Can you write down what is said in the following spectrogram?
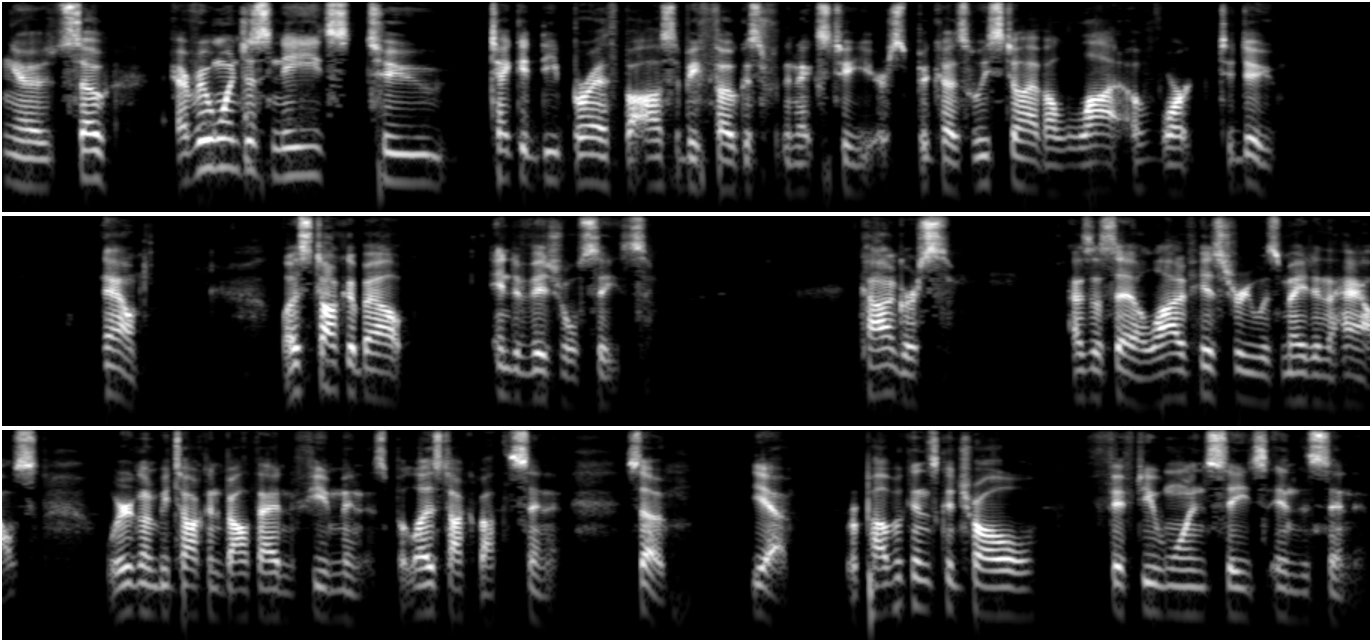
you know, so everyone just needs to take a deep breath, but also be focused for the next two years because we still have a lot of work to do. Now, let's talk about individual seats. Congress, as I said, a lot of history was made in the House. We're going to be talking about that in a few minutes, but let's talk about the Senate. So, yeah, Republicans control 51 seats in the Senate.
